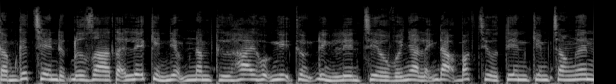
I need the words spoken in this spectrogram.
Cam kết trên được đưa ra tại lễ kỷ niệm năm thứ hai hội nghị thượng đỉnh liên triều với nhà lãnh đạo Bắc Triều Tiên Kim Jong-un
